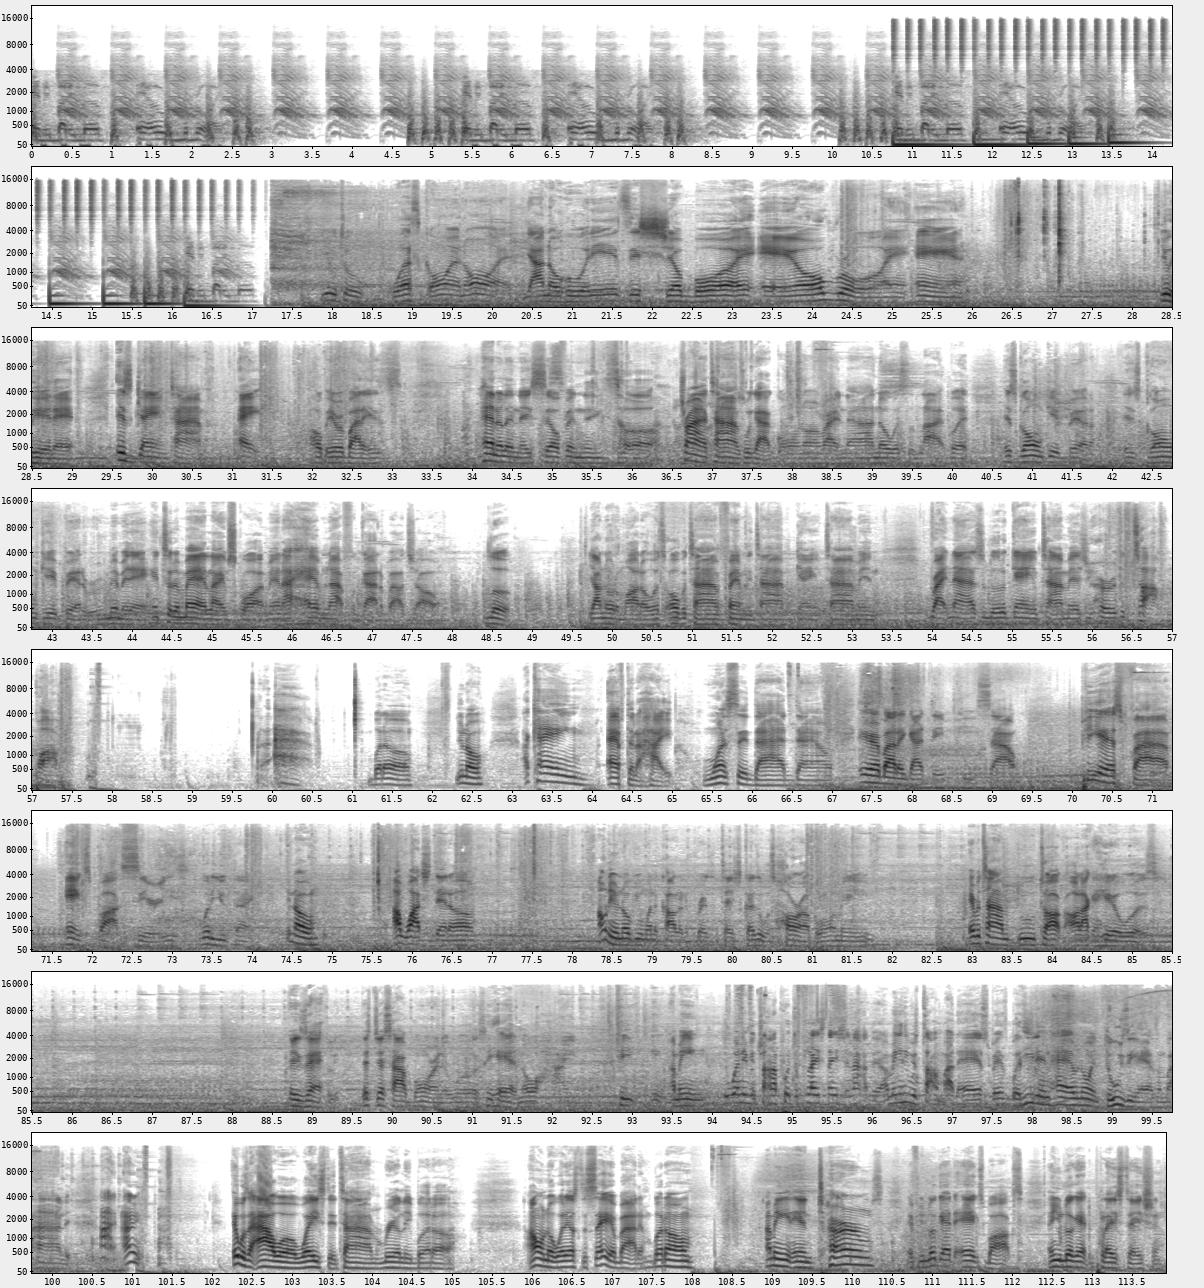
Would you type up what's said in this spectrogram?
Everybody loves Elroy. Everybody loves Elroy. Everybody loves Elroy. Everybody loves. YouTube, what's going on? Y'all know who it is. It's your boy Elroy, and you hear that? It's game time. Hey, I hope everybody is handling themselves in these uh, trying times we got going on right now. I know it's a lot, but it's gonna get better. It's gonna get better. Remember that. Into the MAG Life Squad, man. I have not forgotten about y'all. Look, y'all know the motto. It's overtime, family time, game time, and right now it's a little game time as you heard the top pop. But uh, you know, I came after the hype. Once it died down, everybody got their piece out. PS5, Xbox Series. What do you think? You know, I watched that. Uh, I don't even know if you want to call it a presentation because it was horrible. I mean, every time dude talk, all I can hear was exactly. That's just how boring it was. He had no hype. He, I mean, he wasn't even trying to put the PlayStation out there. I mean, he was talking about the aspects, but he didn't have no enthusiasm behind it. I, I, it was an hour of wasted time, really. But uh, I don't know what else to say about it. But um, I mean, in terms, if you look at the Xbox and you look at the PlayStation,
